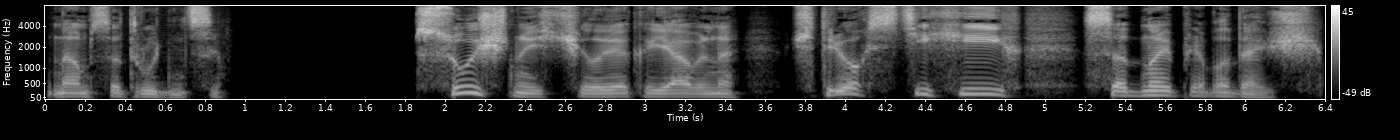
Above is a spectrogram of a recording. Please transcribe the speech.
нам сотрудницы. Сущность человека явлена в четырех стихиях с одной преобладающей.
